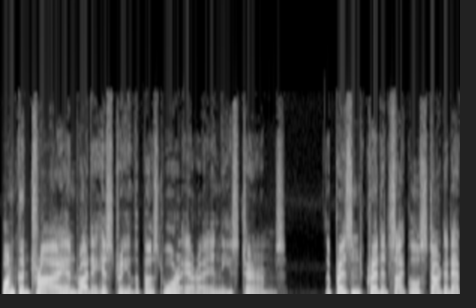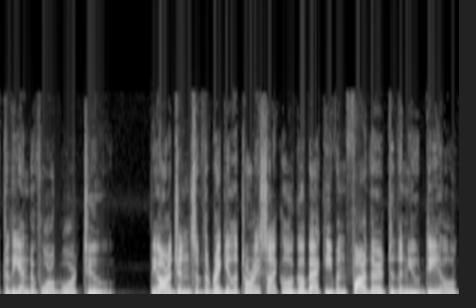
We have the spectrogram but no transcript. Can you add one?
One could try and write a history of the post war era in these terms. The present credit cycle started after the end of World War II. The origins of the regulatory cycle go back even farther to the New Deal,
